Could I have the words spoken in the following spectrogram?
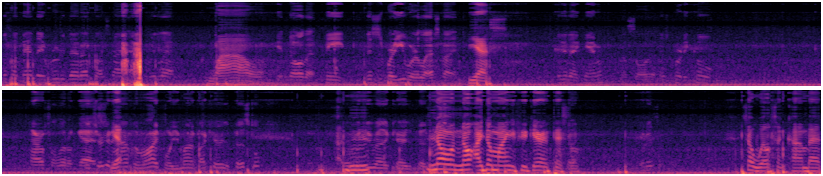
Look how bad they rooted that up last night after we left. Wow. Getting all that feed. This is where you were last night. Yes. Look at that camera. I saw that. That's pretty cool. Powerful little guy. If you're going to Yep. have the rifle, you mind if I carry the pistol? Uh, Or would you rather carry the pistol? No, no, I don't mind if you carry a pistol. What is it? It's a Wilson Combat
